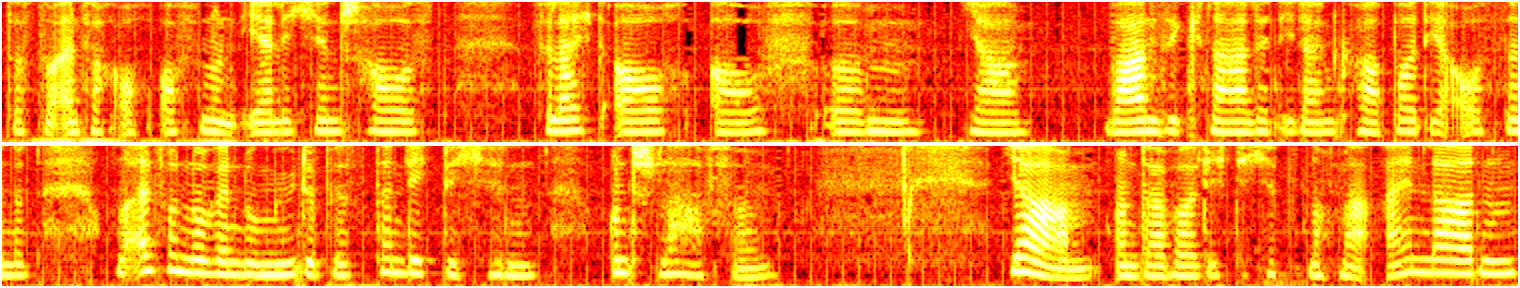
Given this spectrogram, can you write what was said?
dass du einfach auch offen und ehrlich hinschaust, vielleicht auch auf ähm, ja, Warnsignale, die dein Körper dir aussendet. Und einfach nur, wenn du müde bist, dann leg dich hin und schlafe. Ja, und da wollte ich dich jetzt nochmal einladen,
